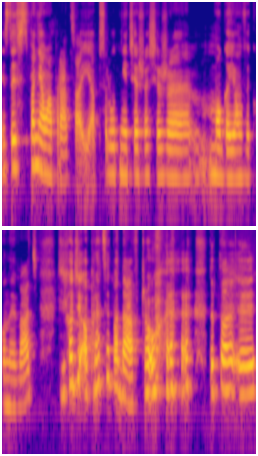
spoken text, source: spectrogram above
Więc to jest wspaniała praca i absolutnie cieszę się, że mogę ją wykonywać. Jeśli chodzi o pracę badawczą, to, to y,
